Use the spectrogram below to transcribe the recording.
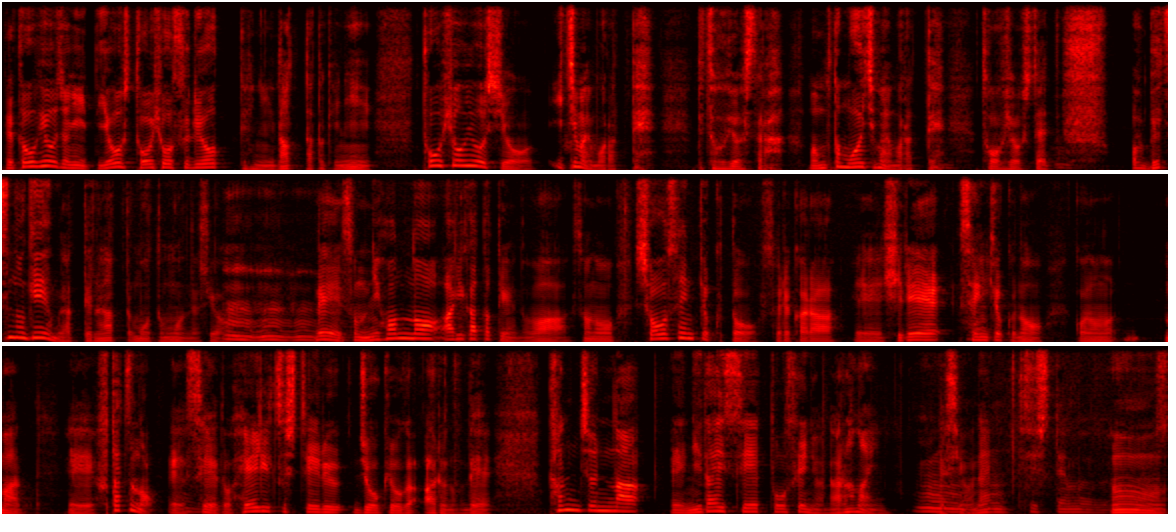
で、投票所に行って、よし、投票するよってになった時に、投票用紙を1枚もらって、で、投票したら、またもう1枚もらって、投票して、あ別のゲームやってるなって思うと思うんですよ。うんうんうん。で、その日本のあり方というのは、その小選挙区と、それから、えー比例選挙区の、この、まあ、えー二つのえー制度を並立している状況があるので、単純なえー二大政党制にはならないんですよね。うんうんシステムうん。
